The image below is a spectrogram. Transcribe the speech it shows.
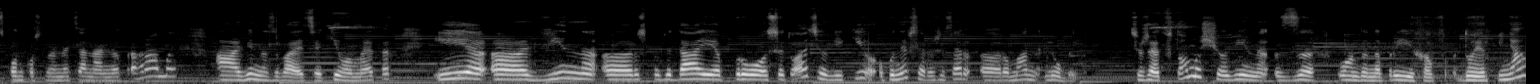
з конкурсної національної програми. А він називається Кілометр, і е, він е, розповідає про ситуацію, в якій опинився режисер е, Роман Любий. Сюжет в тому, що він з Лондона приїхав до Ірпіня.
